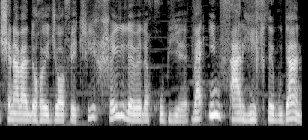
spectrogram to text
شنونده های جا فکری خیلی لول خوبیه و این فرهیخته بودن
